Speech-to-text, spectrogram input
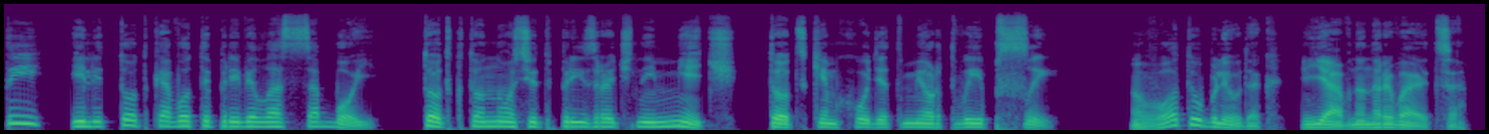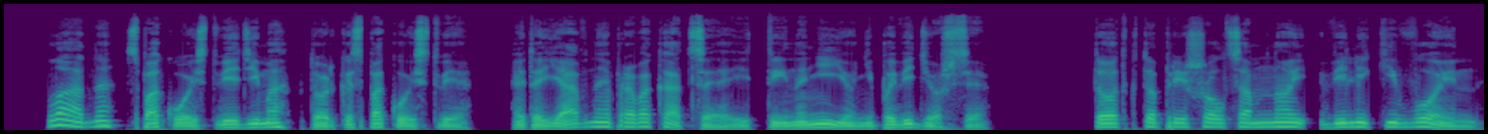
«Ты или тот, кого ты привела с собой? Тот, кто носит призрачный меч, тот, с кем ходят мертвые псы?» Вот ублюдок, явно нарывается. Ладно, спокойствие, Дима, только спокойствие. Это явная провокация, и ты на нее не поведешься. Тот, кто пришел со мной, великий воин,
